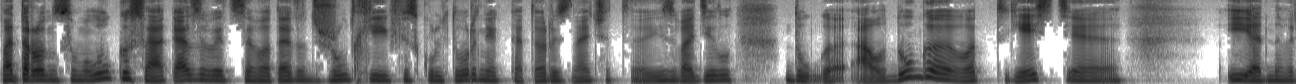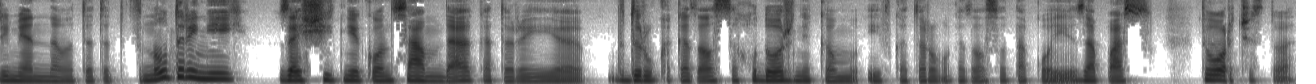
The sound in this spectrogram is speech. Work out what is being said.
патронусом Лукаса оказывается вот этот жуткий физкультурник, который, значит, изводил Дуга. А у Дуга вот есть э, и одновременно вот этот внутренний защитник, он сам, да, который э, вдруг оказался художником и в котором оказался такой запас творчества.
